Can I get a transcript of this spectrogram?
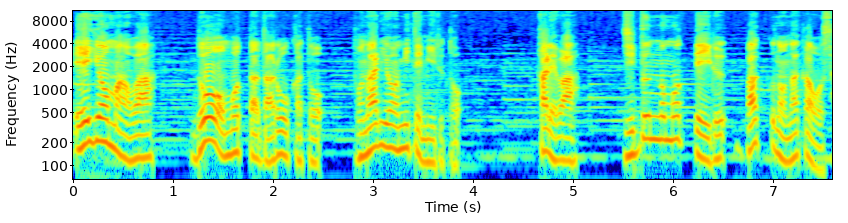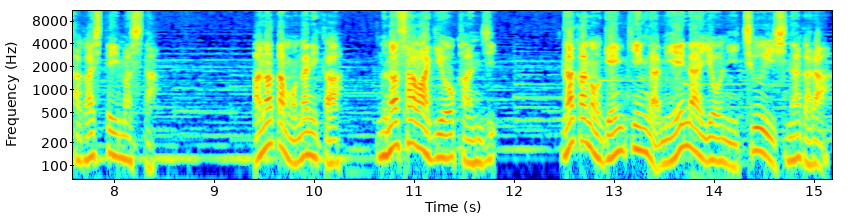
営業マンはどう思っただろうかと隣を見てみると、彼は自分の持っているバッグの中を探していました。あなたも何か胸騒ぎを感じ、中の現金が見えないように注意しながら、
